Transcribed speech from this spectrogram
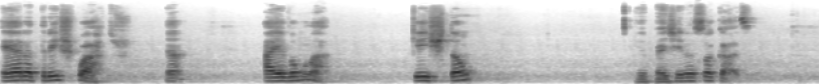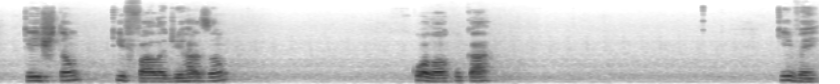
era 3 quartos. Né? Aí vamos lá. questão, repete aí na sua casa, questão que fala de razão, coloca o K, que vem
